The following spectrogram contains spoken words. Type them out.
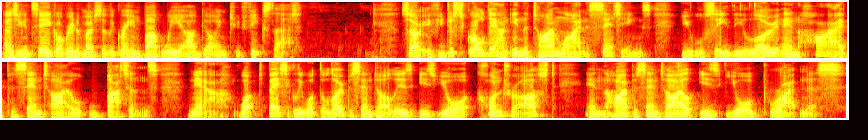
As you can see, it got rid of most of the green, but we are going to fix that. So, if you just scroll down in the timeline settings, you will see the low and high percentile buttons. Now, what basically what the low percentile is, is your contrast and the high percentile is your brightness.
